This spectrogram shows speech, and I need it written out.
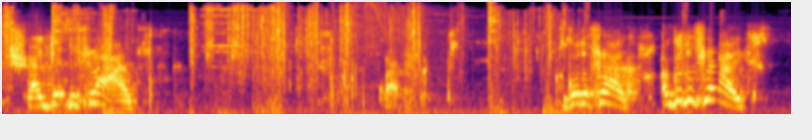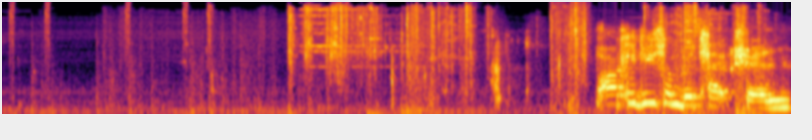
should I get the flag? I got the flag. I got the flag. I could use some protection.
